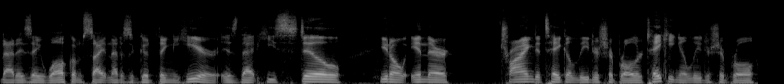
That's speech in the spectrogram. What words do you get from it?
that is a welcome sight and that is a good thing to hear. Is that he's still, you know, in there trying to take a leadership role or taking a leadership role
